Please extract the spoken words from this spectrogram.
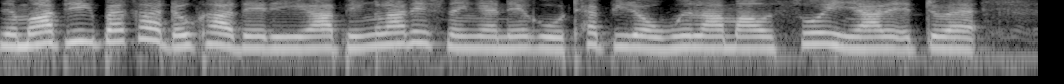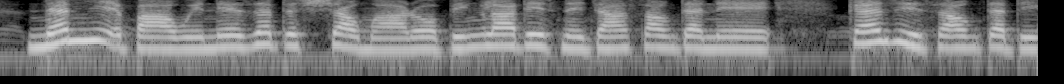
မြန်မာပြည်ဘက်က ဒုက္ခသည်တွေဘင်္ဂလားဒေ့ရှ်နိုင်ငံထဲထပ်ဝင်လာမှာ စိုးရိမ်ရတဲ့အတွက် နတ်မြစ်အပါအဝင် နယ်စပ်တလျှောက်မှာ ဘင်္ဂလားဒေ့ရှ် နယ်ခြားစောင့်တပ်နဲ့ ကမ်းခြေစောင့်တပ်တွေ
